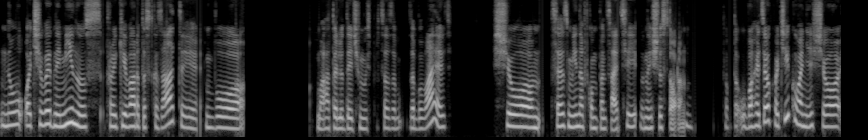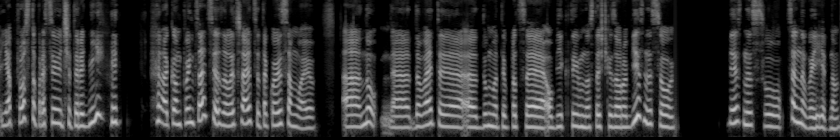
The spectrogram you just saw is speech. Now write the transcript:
Ну, очевидний мінус, про який варто сказати, бо багато людей чомусь про це забувають, що це зміна в компенсації в нижчу сторону. Тобто у багатьох очікування, що я просто працюю 4 дні, а компенсація залишається такою самою. А, ну, е, давайте е, думати про це об'єктивно з точки зору бізнесу. Бізнесу це невигідно.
